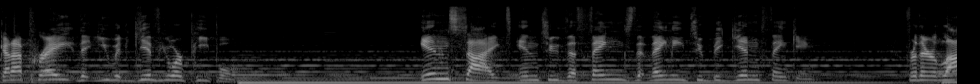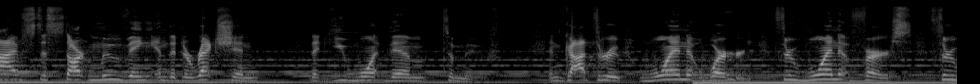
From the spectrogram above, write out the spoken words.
God, I pray that you would give your people insight into the things that they need to begin thinking for their lives to start moving in the direction that you want them to move. And God, through one word, through one verse, through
